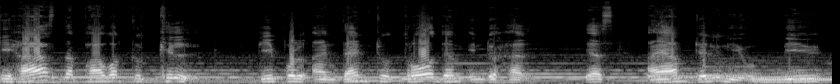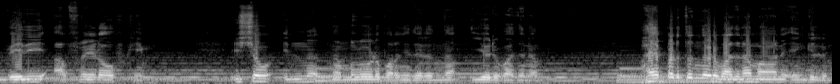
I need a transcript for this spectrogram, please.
he has the power to kill people and then to throw them into hell. Yes, I am telling you, be very afraid of him. Eesho ഇന്ന് നമ്മളോട് പറഞ്ഞു തരുന്ന ഈ ഒരു വചനം ഭയപ്പെടുത്തുന്ന ഒരു വചനമാണ് എങ്കിലും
